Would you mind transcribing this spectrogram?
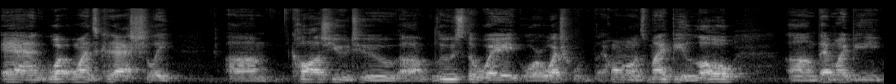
and what ones could actually um, cause you to um, lose the weight or what hormones might be low um, that might be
